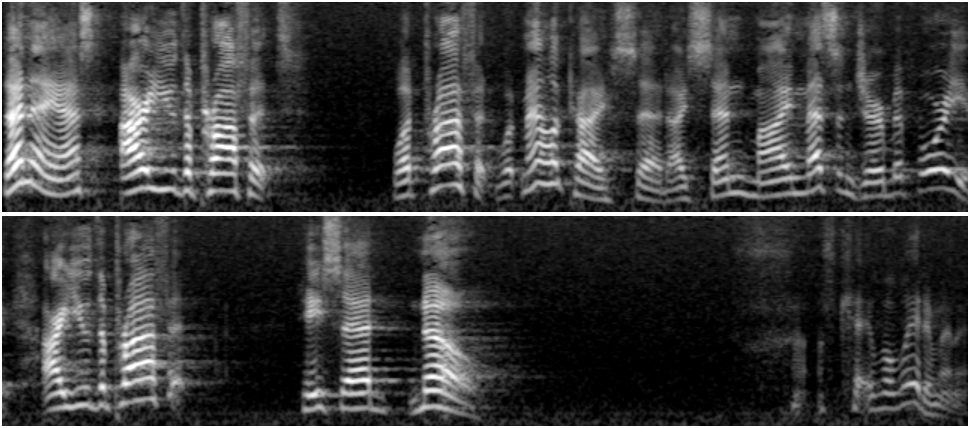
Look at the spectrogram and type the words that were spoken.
Then they asked, Are you the prophet? What prophet? What Malachi said. I send my messenger before you. Are you the prophet? He said, No. Okay, well, wait a minute.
